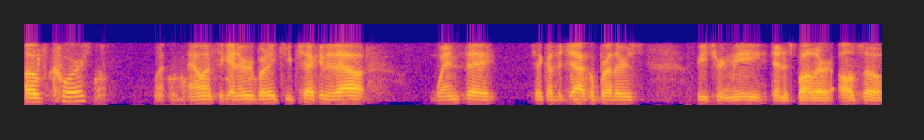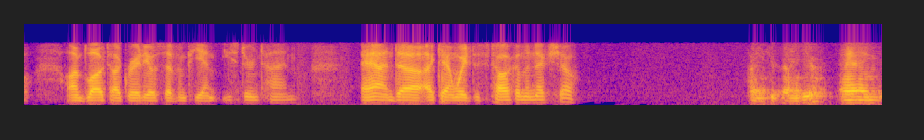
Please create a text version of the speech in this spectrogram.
of course. And once again everybody keep checking it out. Wednesday, check out the Jackal Brothers featuring me, Dennis Butler, also on Blog Talk Radio, 7 p.m. Eastern Time. And uh, I can't wait to talk on the next show. Thank you, thank you. And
